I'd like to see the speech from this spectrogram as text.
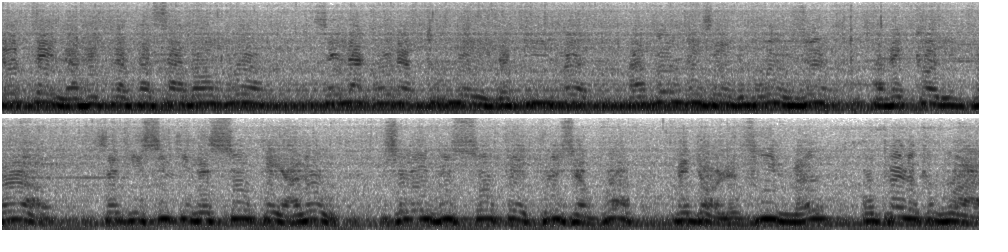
l'hôtel avec la façade en bois. C'est là qu'on a tourné le film Avant baiser de Bruges Farrell. C'est ici qu'il est sauté à l'eau. Je l'ai vu sauter plusieurs fois, mais dans le film, on peut le voir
